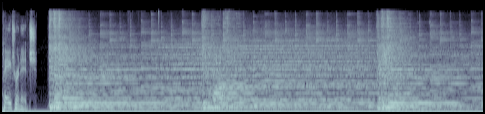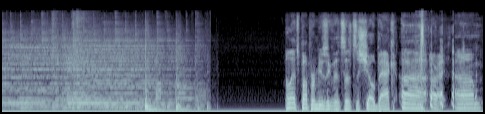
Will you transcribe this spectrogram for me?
patronage. Well, that's bumper music that sets the show back. Uh, all right. Um,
